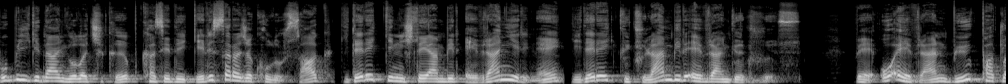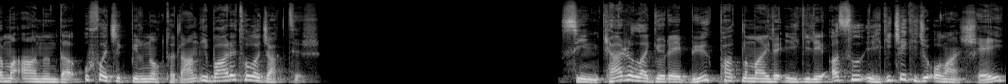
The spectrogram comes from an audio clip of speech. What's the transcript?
Bu bilgiden yola çıkıp kaseti geri saracak olursak giderek genişleyen bir evren yerine giderek küçülen bir evren görürüz. Ve o evren büyük patlama anında ufacık bir noktadan ibaret olacaktır. Sean Carroll'a göre büyük patlamayla ilgili asıl ilgi çekici olan şey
